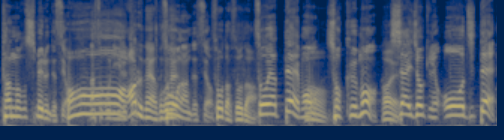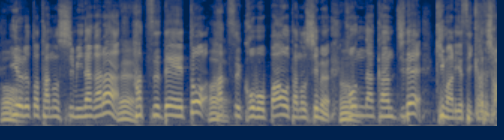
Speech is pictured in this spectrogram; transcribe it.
楽しめるんですよ。あそこにいると。あるねそうなんですよ。そうだそうだ。そうやってもう食も試合状況に応じていろいろと楽しみながら初デート初コボパを楽しむこんな感じで決まりです。いかがでしょ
